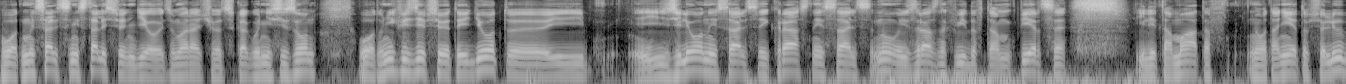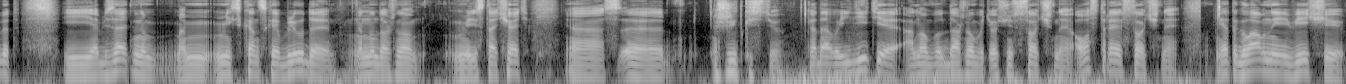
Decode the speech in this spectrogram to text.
вот, мы сальсы не стали сегодня делать, заморачиваться, как бы не сезон. Вот, у них везде все это идет, э, и, и зеленые сальсы, и красные сальсы, ну, из разных видов там перца или томатов. Вот, они это все любят. И обязательно мексиканское блюдо, оно должно источать э, с, э, жидкостью. Когда вы едите, оно должно быть очень сочное, острое, сочное. Это главные вещи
